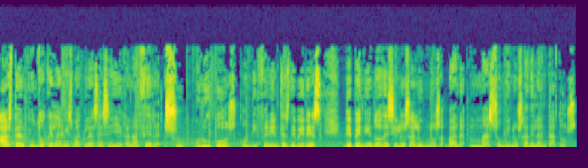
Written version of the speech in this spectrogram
hasta el punto que en la misma clase se llegan a hacer subgrupos con diferentes deberes dependiendo de si los alumnos van más o menos adelantados.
